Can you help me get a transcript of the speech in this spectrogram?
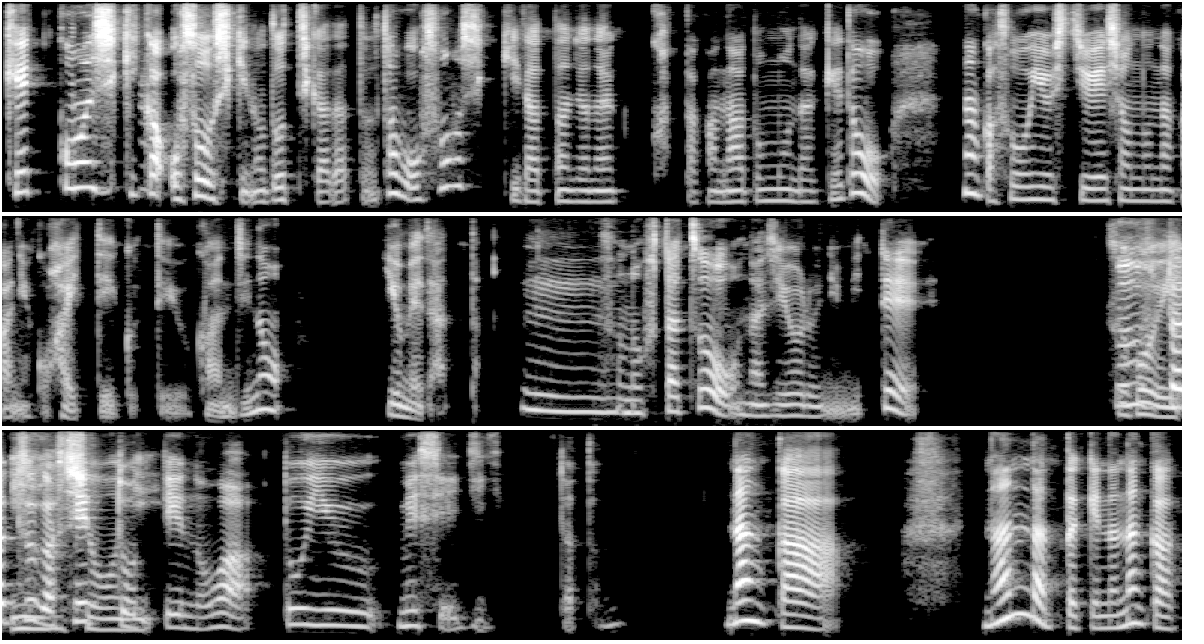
結婚式かお葬式のどっちかだったの。多分お葬式だったんじゃないかったかなと思うんだけどなんかそういうシチュエーションの中にこう入っていくっていう感じの夢だった。うんその2つを同じ夜に見てすそのごい2つがセ印象にットっていうのはどういうメッセージだったの？なんかなんだったっけななんか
